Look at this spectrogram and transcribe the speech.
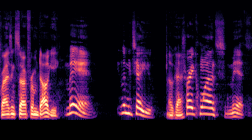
rising star from Doggy. Man, let me tell you, Okay, Tre'Quan Smith.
